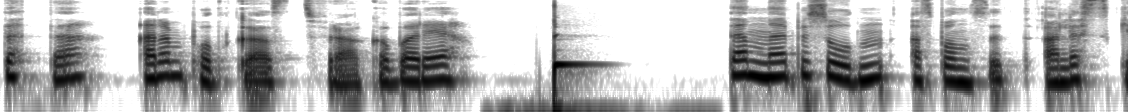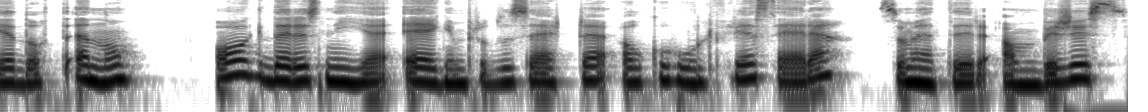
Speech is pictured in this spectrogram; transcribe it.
Dette er en podkast fra Kabaret. Denne episoden er sponset av leske.no og deres nye egenproduserte alkoholfrie serie som heter Ambitious.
